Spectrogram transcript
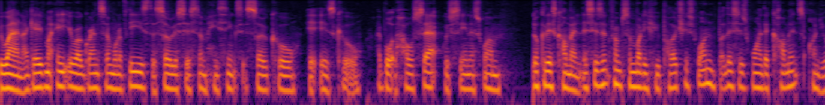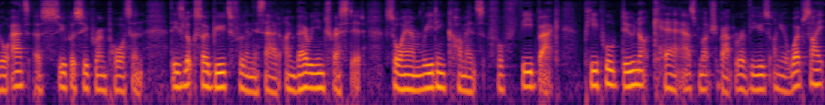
Luan, I gave my eight year old grandson one of these, the solar system. He thinks it's so cool. It is cool. I bought the whole set. We've seen this one. Look at this comment. This isn't from somebody who purchased one, but this is why the comments on your ads are super, super important. These look so beautiful in this ad. I'm very interested. So I am reading comments for feedback. People do not care as much about the reviews on your website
